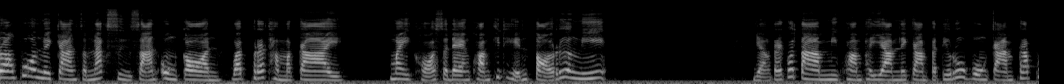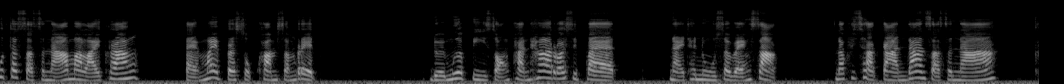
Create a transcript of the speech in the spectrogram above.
รองผู้อำนวยการสำนักสื่อสารองค์กร วัดพระธรรมกาย ไม่ขอแสดงความคิดเห็นต่อเรื่องนี้ อย่างไรก็ตามมีความพยายามในการปฏิรูปวงการพระพุทธศาสนามาหลายครั้ง แต่ไม่ประสบความสำเร็จ โดยเมื่อปี 2518 นายธนูแสวงศักดิ์นักวิชาการด้านศาสนา เค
